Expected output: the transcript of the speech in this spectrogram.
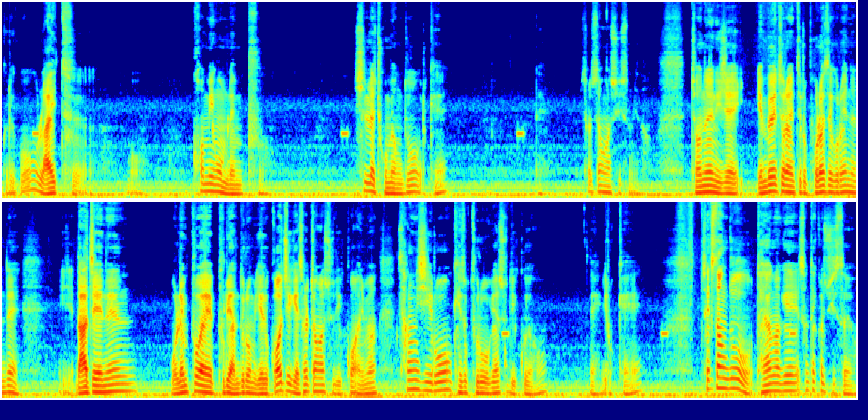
그리고 라이트, 뭐 커밍홈 램프, 실내 조명도 이렇게 네, 설정할 수 있습니다. 저는 이제 앰비언트 라이트를 보라색으로 했는데 낮에는 뭐 램프에 불이 안 들어오면 얘도 꺼지게 설정할 수도 있고 아니면 상시로 계속 들어오게 할 수도 있고요. 네, 이렇게. 색상도 다양하게 선택할 수 있어요.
